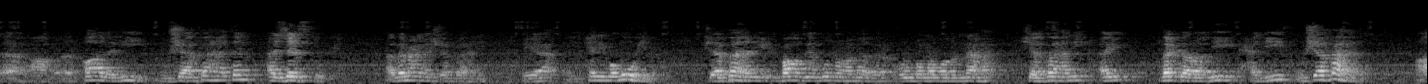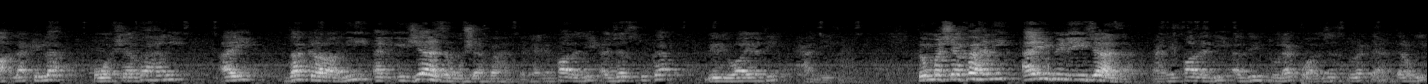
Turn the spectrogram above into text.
آه، قال لي مشافهة أجزتك. هذا معنى شافهني هي الكلمة موهمة شافهني البعض يظنها ماذا؟ ربما ظنناها. شافهني أي ذكر لي حديث مشافهة آه، لكن لا هو شافهني أي ذكر لي الإجازة مشافهة يعني قال لي أجزتك برواية حديث. ثم شافهني أي بالإجازة. يعني قال لي أذنت لك وأجزت لك أن تروي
